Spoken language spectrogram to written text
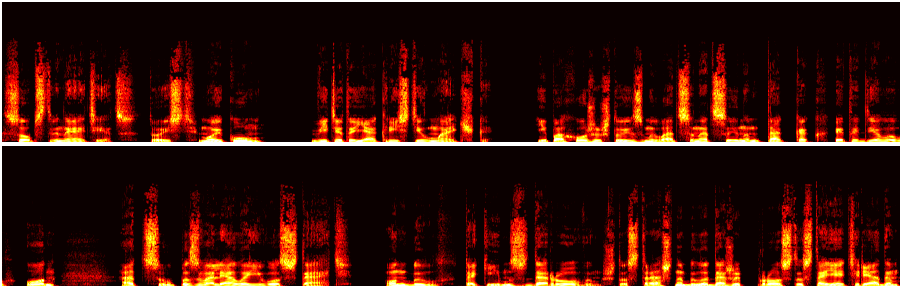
собственный отец, то есть мой кум, ведь это я крестил мальчика. И похоже, что измываться над сыном так, как это делал он, отцу позволяло его стать. Он был таким здоровым, что страшно было даже просто стоять рядом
